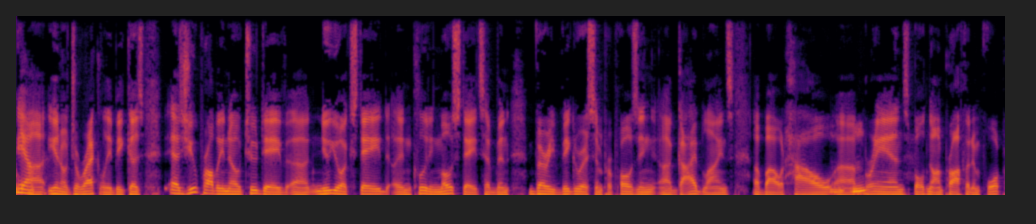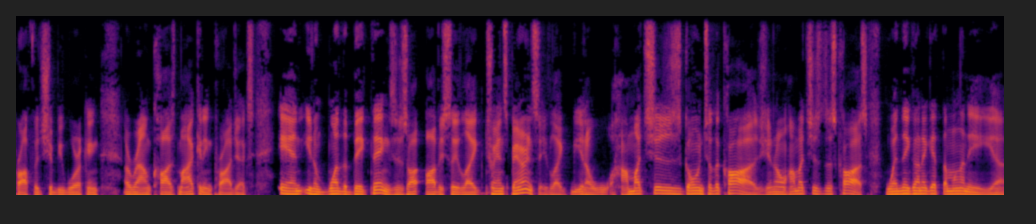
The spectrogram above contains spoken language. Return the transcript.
yeah. Uh, you know, directly because as you probably know too, Dave, uh, New York State, including most states, have been very vigorous in proposing uh, guidelines about how uh, mm-hmm. brands, both nonprofit and for profit, should be working around cause marketing projects. And, you know, one of the big things is obviously like transparency, like, you know, how much is going to the cause? You know, how much is this cost? When they going to get the money? Uh,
